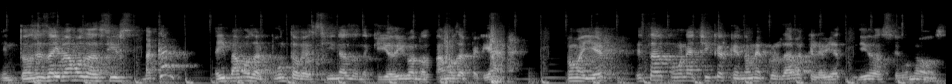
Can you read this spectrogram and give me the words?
Entonces ahí vamos a decir, bacán, ahí vamos al punto vecinas donde que yo digo, nos vamos a pelear. Como ayer, estaba con una chica que no me acordaba que le había atendido hace unos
